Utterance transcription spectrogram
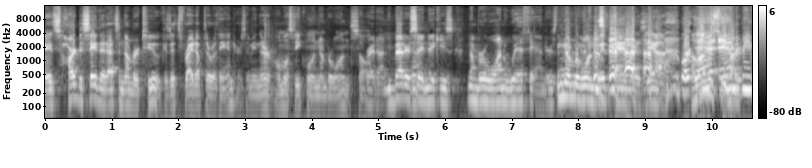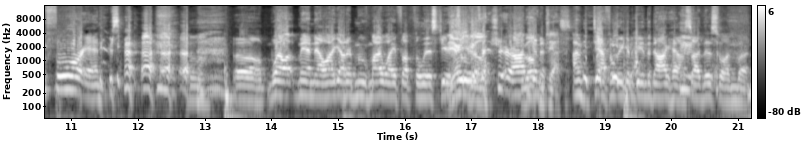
it's hard to say that that's a number two because it's right up there with Anders I mean they're almost equal in number one so Right on. You better say Nikki's number one with Anders. number one with Anders yeah Or I love and, and before Anders. oh, well, man, now I got to move my wife up the list here. There you go. For sure. I'm welcome, gonna, Jess. I'm definitely going to be in the doghouse on this one, but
